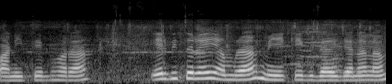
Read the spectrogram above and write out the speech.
পানিতে ভরা। এর ভিতরেই আমরা মেয়েকে বিদায় জানালাম।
